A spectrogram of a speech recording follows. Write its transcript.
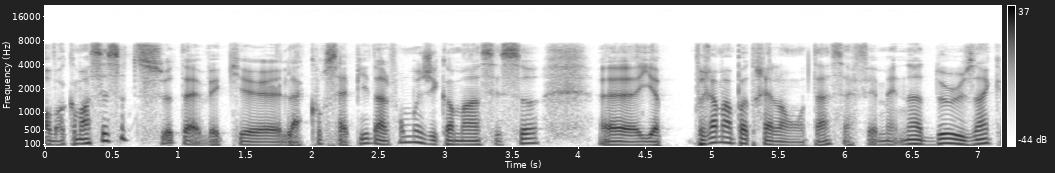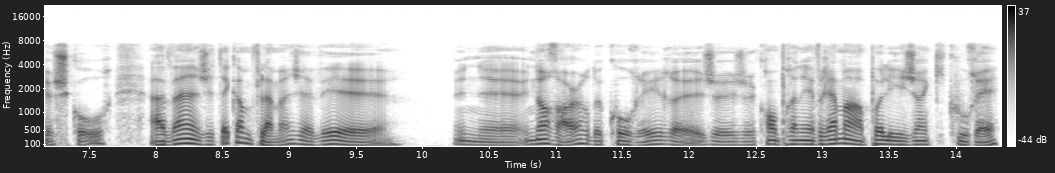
on va commencer ça tout de suite avec euh, la course à pied. Dans le fond, moi, j'ai commencé ça euh, il y a vraiment pas très longtemps. Ça fait maintenant deux ans que je cours. Avant, j'étais comme flamand, j'avais une, horreur de courir. Je, comprenais vraiment pas les gens qui couraient.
